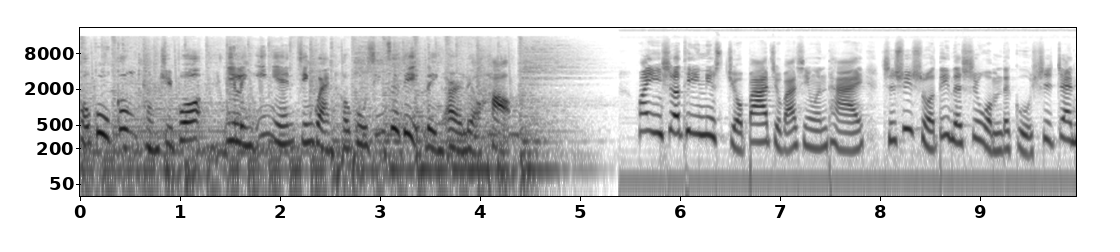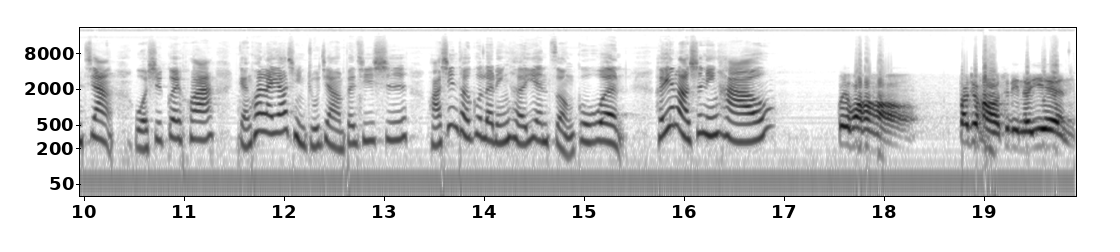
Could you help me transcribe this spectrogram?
投顾共同制播。一零一年经管投顾新字第零二六号。欢迎收听 News 九八九八新闻台，持续锁定的是我们的股市战将，我是桂花，赶快来邀请主讲分析师华信投顾的林和燕总顾问，何燕老师您好，桂花好，大家好，我是林德燕。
